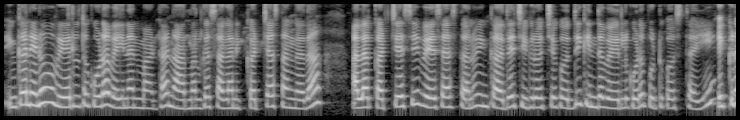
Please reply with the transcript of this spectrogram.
ఇంకా నేను వేర్లతో కూడా వేయనమాట నార్మల్గా సగానికి కట్ చేస్తాం కదా. అలా కట్ చేసి వేసేస్తాను. ఇంకా అదే చిగురు వచ్చే కొద్దీ కింద వేర్లు కూడా పుట్టుకొస్తాయి. ఇక్కడ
